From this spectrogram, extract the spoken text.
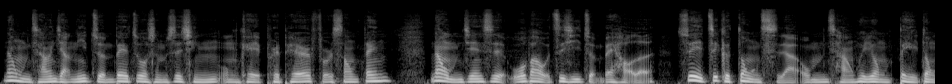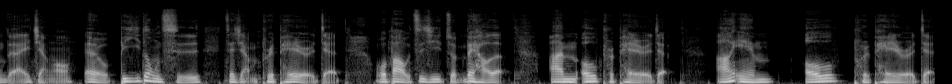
那我们常讲，你准备做什么事情，我们可以 prepare for something。那我们今天是我把我自己准备好了，所以这个动词啊，我们常会用被动的来讲哦，要有 be 动词在讲 prepared。我把我自己准备好了，I'm all prepared。I am all prepared。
